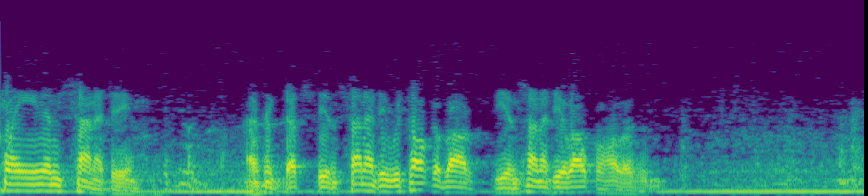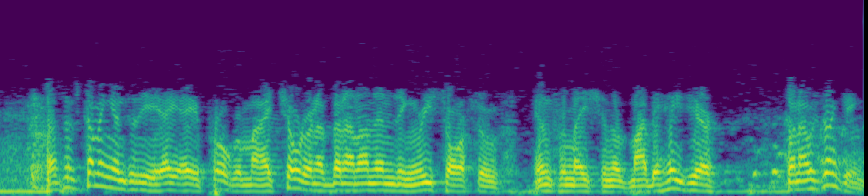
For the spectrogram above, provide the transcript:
plain insanity. I think that's the insanity we talk about, the insanity of alcoholism. Now, since coming into the AA program, my children have been an unending resource of information of my behavior when I was drinking.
